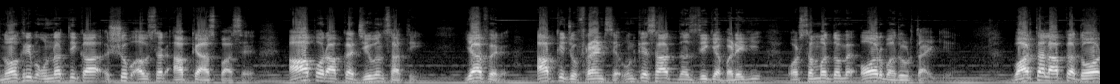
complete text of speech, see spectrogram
नौकरी में उन्नति का शुभ अवसर आपके आसपास है। आप और आपका जीवन साथी या फिर आपके जो फ्रेंड्स है, उनके साथ नजदीकियाँ बढ़ेगी और संबंधों में और मधुरता आएगी। वार्तालाप का दौर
